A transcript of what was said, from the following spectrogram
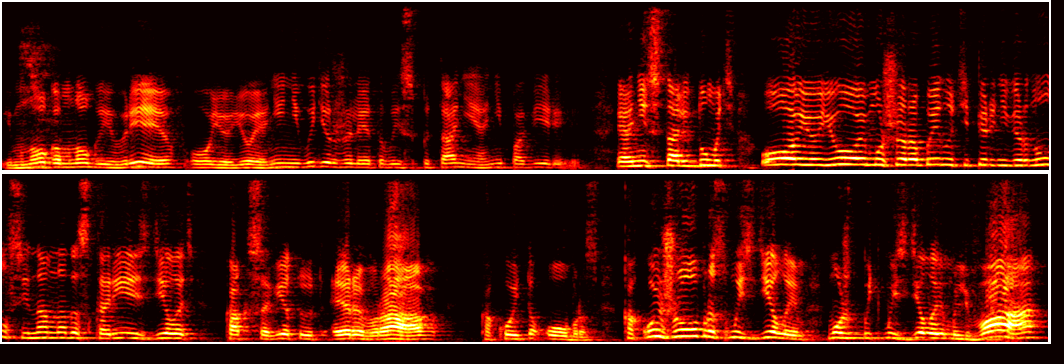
И много-много евреев, ой-ой-ой, они не выдержали этого испытания, они поверили. И они стали думать, ой-ой-ой, Мушарабейну теперь не вернулся, и нам надо скорее сделать, как советуют Эреврав, какой-то образ. Какой же образ мы сделаем? Может быть, мы сделаем льва?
